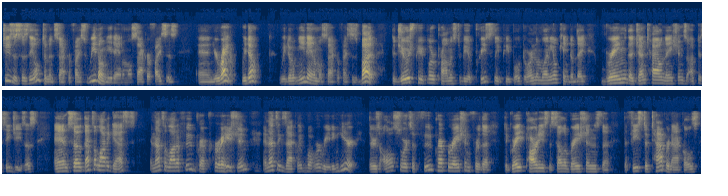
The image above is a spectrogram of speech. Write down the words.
Jesus is the ultimate sacrifice. We don't need animal sacrifices. And you're right, we don't. We don't need animal sacrifices. But the Jewish people are promised to be a priestly people during the millennial kingdom. They bring the Gentile nations up to see Jesus. And so that's a lot of guests and that's a lot of food preparation. And that's exactly what we're reading here. there's all sorts of food preparation for the, the great parties, the celebrations, the, the Feast of Tabernacles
